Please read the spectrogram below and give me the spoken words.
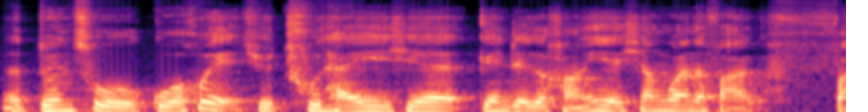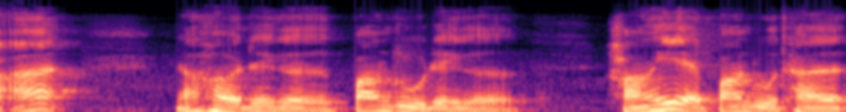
呃敦促国会去出台一些跟这个行业相关的法法案，然后这个帮助这个行业帮助他。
